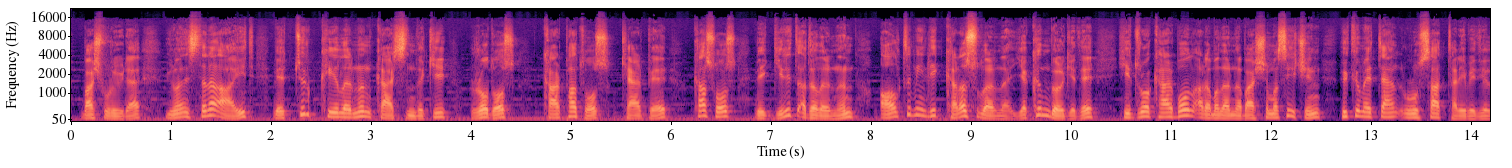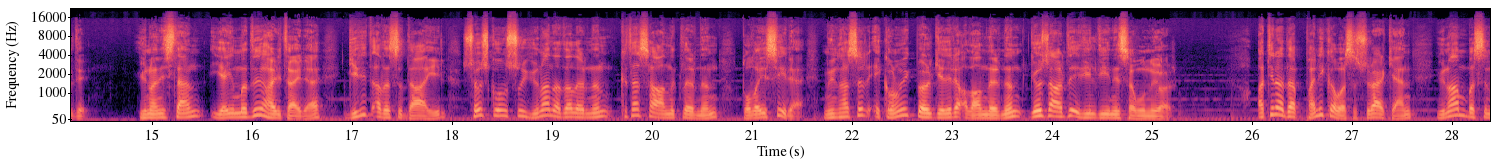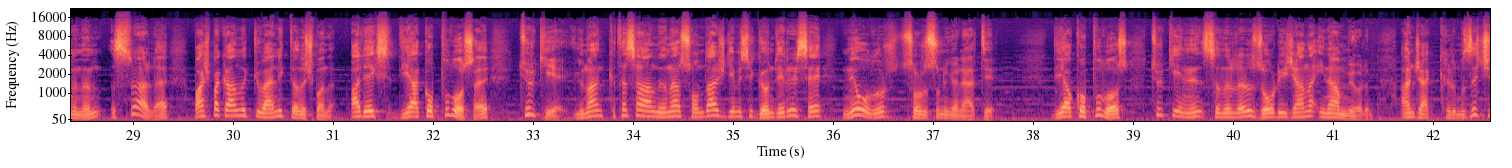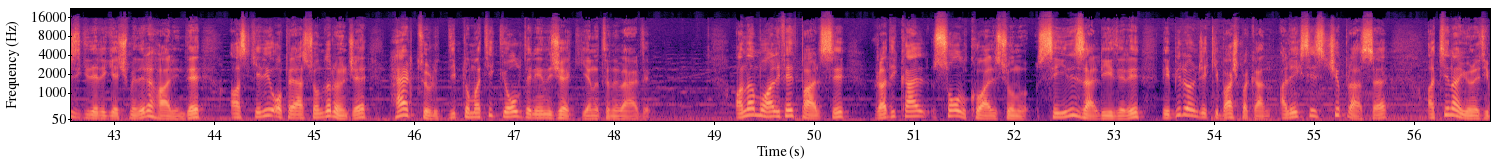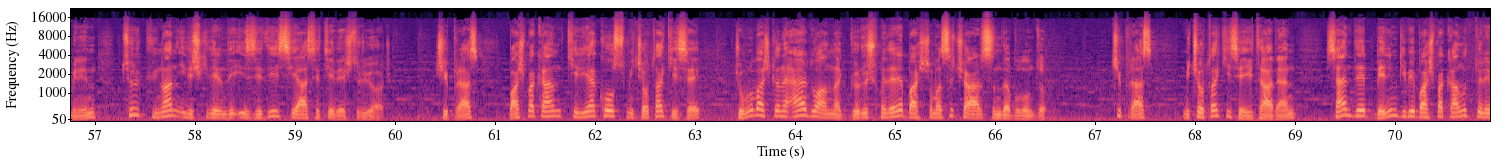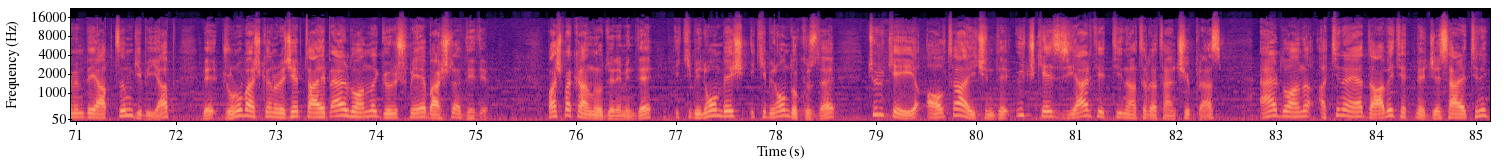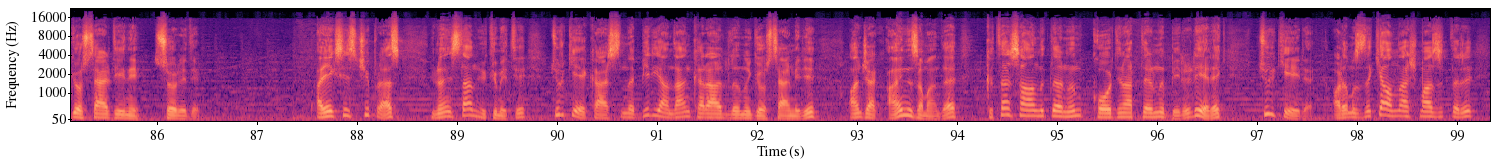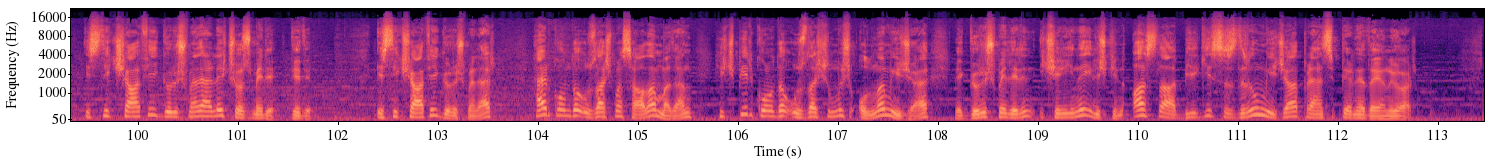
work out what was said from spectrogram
Başvuruyla Yunanistan'a ait ve Türk kıyılarının karşısındaki Rodos, Karpatos, Kerpe, Kasos ve Girit adalarının 6 millik karasularına yakın bölgede hidrokarbon aramalarına başlaması için hükümetten ruhsat talep edildi. Yunanistan yayınladığı haritayla Girit adası dahil söz konusu Yunan adalarının kıta sahanlıklarının dolayısıyla münhasır ekonomik bölgeleri alanlarının göz ardı edildiğini savunuyor. Atina'da panik havası sürerken Yunan basınının ısrarla Başbakanlık Güvenlik Danışmanı Alex Diakopoulos'a Türkiye Yunan kıta sahanlığına sondaj gemisi gönderirse ne olur sorusunu yöneltti. Diakopoulos, Türkiye'nin sınırları zorlayacağına inanmıyorum. Ancak kırmızı çizgileri geçmeleri halinde askeri operasyondan önce her türlü diplomatik yol denenecek yanıtını verdi. Ana muhalefet partisi Radikal Sol Koalisyonu Seyriza lideri ve bir önceki başbakan Alexis Tsipras ise Atina yönetiminin Türk-Yunan ilişkilerinde izlediği siyaseti eleştiriyor. Tsipras, Başbakan Kiryakos Mitsotakis'e Cumhurbaşkanı Erdoğan'la görüşmelere başlaması çağrısında bulundu. Çipras, Miçotakis'e hitaben sen de benim gibi başbakanlık dönemimde yaptığım gibi yap ve Cumhurbaşkanı Recep Tayyip Erdoğan'la görüşmeye başla dedi. Başbakanlığı döneminde 2015-2019'da Türkiye'yi 6 ay içinde 3 kez ziyaret ettiğini hatırlatan Çipras, Erdoğan'ı Atina'ya davet etme cesaretini gösterdiğini söyledi. Alexis Tsipras, Yunanistan hükümeti Türkiye karşısında bir yandan kararlılığını göstermeli ancak aynı zamanda kıta sahanlıklarının koordinatlarını belirleyerek Türkiye ile aramızdaki anlaşmazlıkları istikşafi görüşmelerle çözmeli dedi. İstikşafi görüşmeler her konuda uzlaşma sağlanmadan hiçbir konuda uzlaşılmış olunamayacağı ve görüşmelerin içeriğine ilişkin asla bilgi sızdırılmayacağı prensiplerine dayanıyor.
